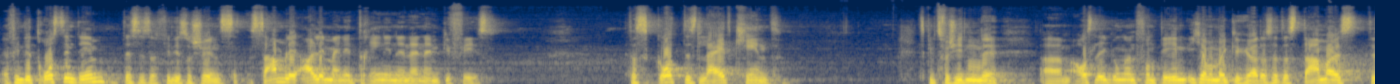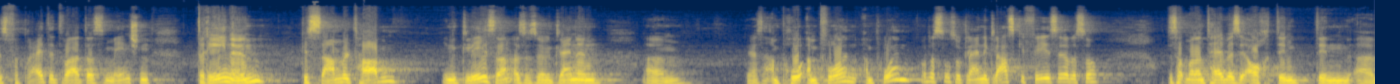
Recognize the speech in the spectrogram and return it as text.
Er findet Trost in dem, das ist, finde ich so schön, sammle alle meine Tränen in einem Gefäß. Dass Gott das Leid kennt es gibt verschiedene ähm, Auslegungen von dem. Ich habe mal gehört, also dass damals das verbreitet war, dass Menschen Tränen gesammelt haben in Gläsern, also so in kleinen ähm, wie heißt Amphoren, Amphoren oder so, so kleine Glasgefäße oder so. Das hat man dann teilweise auch den, den äh,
